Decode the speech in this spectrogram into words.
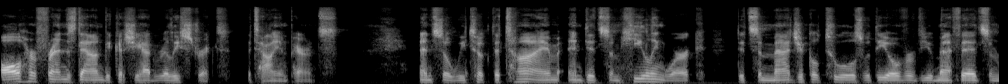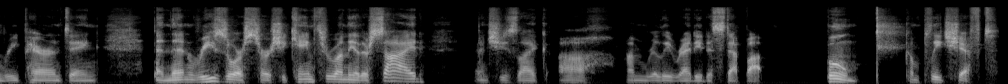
all her friends down because she had really strict Italian parents. And so we took the time and did some healing work, did some magical tools with the overview method, some reparenting, and then resourced her. She came through on the other side and she's like, oh, I'm really ready to step up. Boom, complete shift.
